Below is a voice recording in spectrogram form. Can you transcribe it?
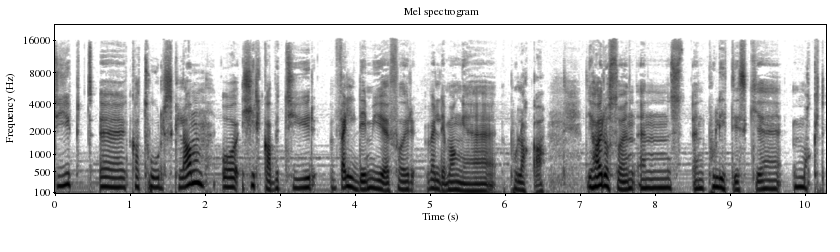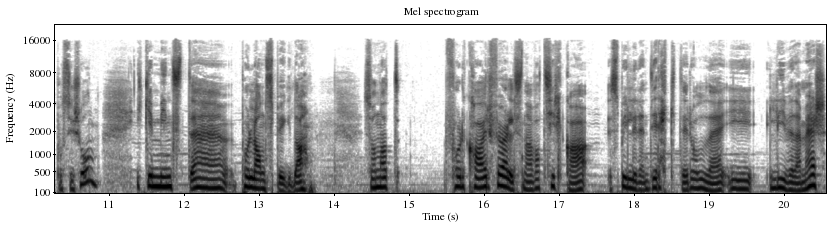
dypt eh, katolsk land, og kirka betyr veldig mye for veldig mange polakker. De har også en, en, en politisk eh, maktposisjon, ikke minst eh, på landsbygda. Sånn at folk har følelsen av at kirka spiller en direkte rolle i livet deres.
